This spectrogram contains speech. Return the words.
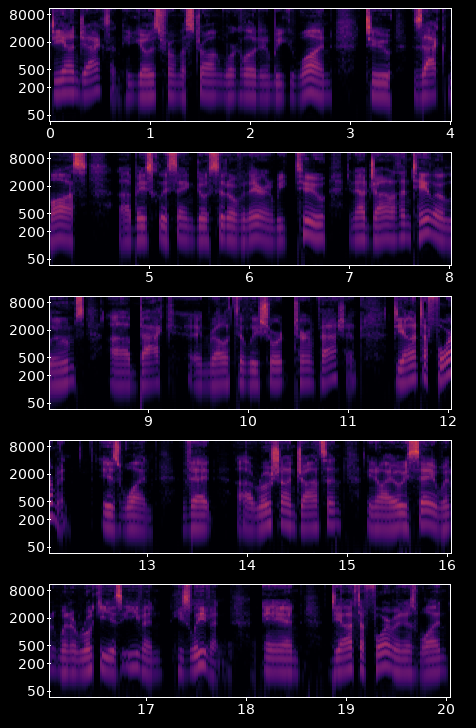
Deon Jackson, he goes from a strong workload in week one to Zach Moss uh, basically saying, go sit over there in week two. And now Jonathan Taylor looms uh, back in relatively short term fashion. D'Onta Foreman is one that uh, Roschon Johnson, you know, I always say when, when a rookie is even, he's leaving. And D'Onta Foreman is one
